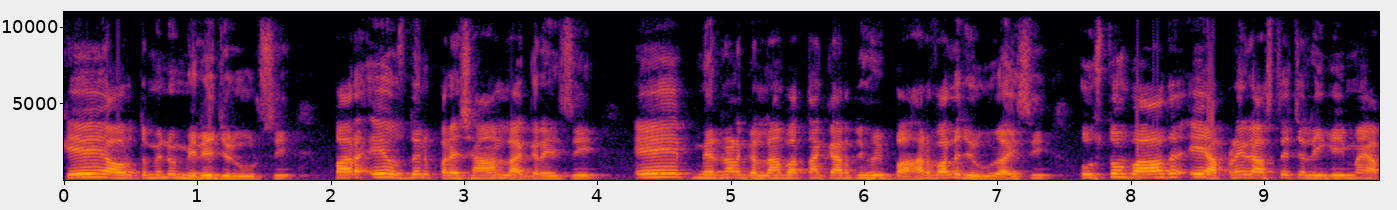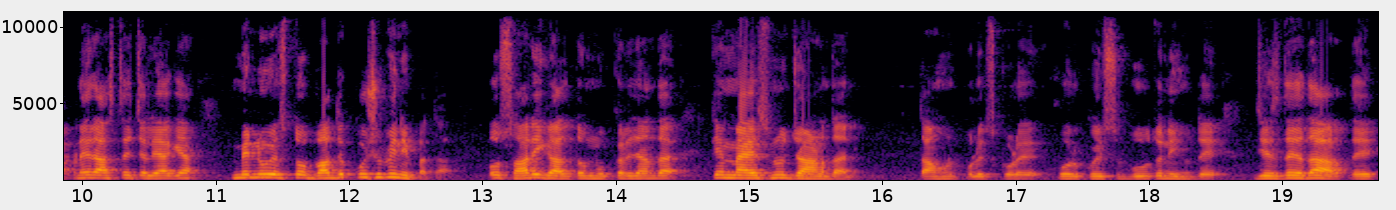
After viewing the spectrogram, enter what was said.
ਕਿ ਇਹ ਔਰਤ ਮੈਨੂੰ ਮਿਲੀ ਜ਼ਰੂਰ ਸੀ ਪਰ ਇਹ ਉਸ ਦਿਨ ਪਰੇਸ਼ਾਨ ਲੱਗ ਰਹੀ ਸੀ ਇਹ ਮੇਰੇ ਨਾਲ ਗੱਲਾਂ ਬਾਤਾਂ ਕਰਦੀ ਹੋਈ ਬਾਹਰ ਵੱਲ ਜ਼ਰੂਰ ਆਈ ਸੀ। ਉਸ ਤੋਂ ਬਾਅਦ ਇਹ ਆਪਣੇ ਰਸਤੇ ਚਲੀ ਗਈ, ਮੈਂ ਆਪਣੇ ਰਸਤੇ ਚਲਿਆ ਗਿਆ। ਮੈਨੂੰ ਇਸ ਤੋਂ ਵੱਧ ਕੁਝ ਵੀ ਨਹੀਂ ਪਤਾ। ਉਹ ਸਾਰੀ ਗੱਲ ਤੋਂ ਮੁੱਕਰ ਜਾਂਦਾ ਕਿ ਮੈਂ ਇਸ ਨੂੰ ਜਾਣਦਾ ਨਹੀਂ। ਤਾਂ ਹੁਣ ਪੁਲਿਸ ਕੋਲੇ ਹੋਰ ਕੋਈ ਸਬੂਤ ਨਹੀਂ ਹੁੰਦੇ ਜਿਸ ਦੇ ਆਧਾਰ ਤੇ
